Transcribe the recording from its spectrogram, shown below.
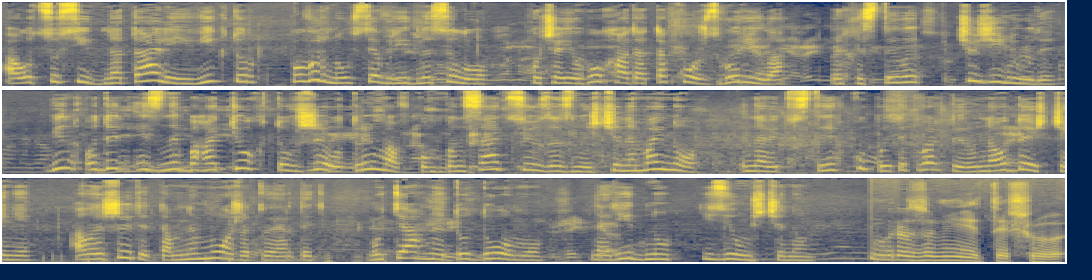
А от сусід Наталії Віктор повернувся в рідне село, хоча його хата також згоріла. Прихистили чужі люди. Він один із небагатьох, хто вже отримав компенсацію за знищене майно і навіть встиг купити квартиру на Одещині. Але жити там не може, твердить, бо тягне додому на рідну Ізюмщину. Ви розумієте, що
